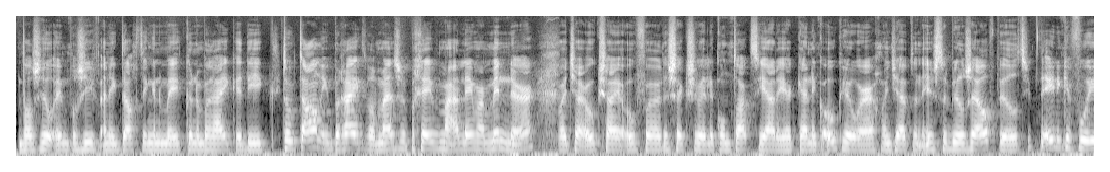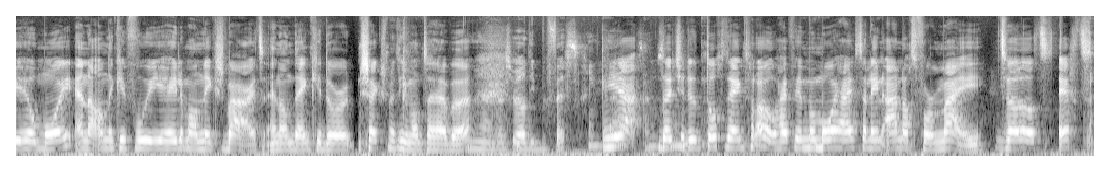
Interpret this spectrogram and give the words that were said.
was heel impulsief en ik dacht dingen ermee te kunnen bereiken die ik totaal niet bereikte. Want mensen begrepen me alleen maar minder. Wat jij ook zei over de seksuele contacten, ja, die herken ik ook heel erg. Want je hebt een instabiel zelfbeeld. De ene keer voel je je heel mooi en de andere keer voel je je helemaal niks waard. En dan denk je door seks met iemand te hebben. Ja, dat is wel die bevestiging. ja, dat je dan toch denkt van, oh, hij vindt me mooi, hij heeft alleen aandacht voor mij. Terwijl dat echt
